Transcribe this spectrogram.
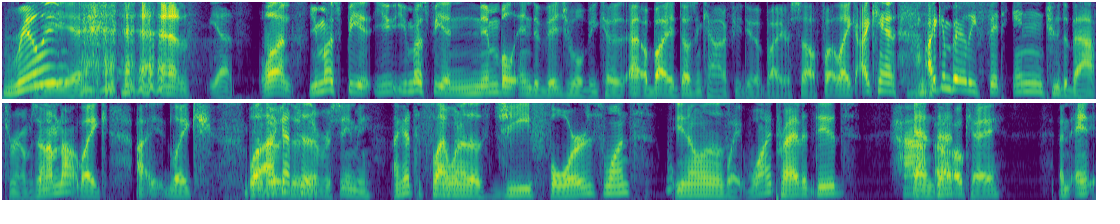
Really? Yes, yes. Once. You must be you, you must be a nimble individual because uh, but it doesn't count if you do it by yourself. But like I can't I can barely fit into the bathrooms and I'm not like I like Well, I got to- never seen me. I got to fly one of those G4s once. You know, one of those Wait, what? private dudes. How, And that- uh, okay. And, and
